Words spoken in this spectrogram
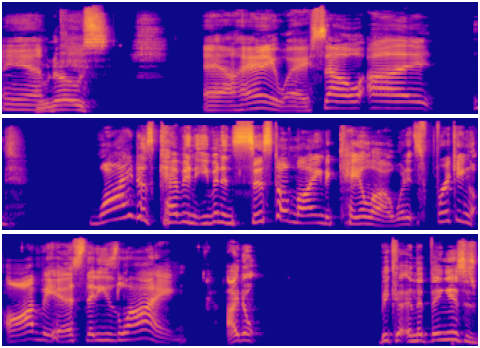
Yeah. Who knows? Yeah, anyway, so uh why does Kevin even insist on lying to Kayla when it's freaking obvious that he's lying? I don't because and the thing is is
